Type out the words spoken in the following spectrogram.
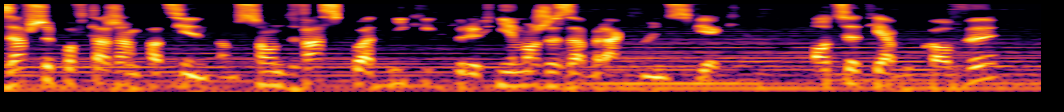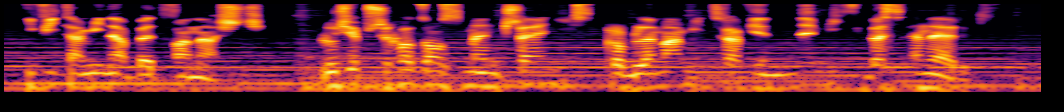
Zawsze powtarzam pacjentom, są dwa składniki, których nie może zabraknąć z wiekiem. Ocet jabłkowy i witamina B12. Ludzie przychodzą zmęczeni, z problemami trawiennymi i bez energii.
